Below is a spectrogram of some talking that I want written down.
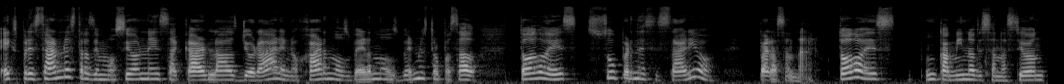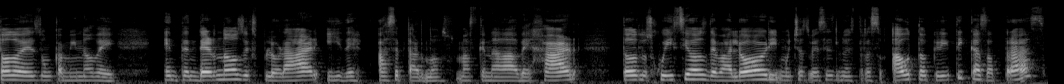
expresar nuestras emociones, sacarlas, llorar, enojarnos, vernos, ver nuestro pasado, todo es súper necesario para sanar. Todo es un camino de sanación, todo es un camino de entendernos, de explorar y de aceptarnos, más que nada, dejar todos los juicios de valor y muchas veces nuestras autocríticas atrás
